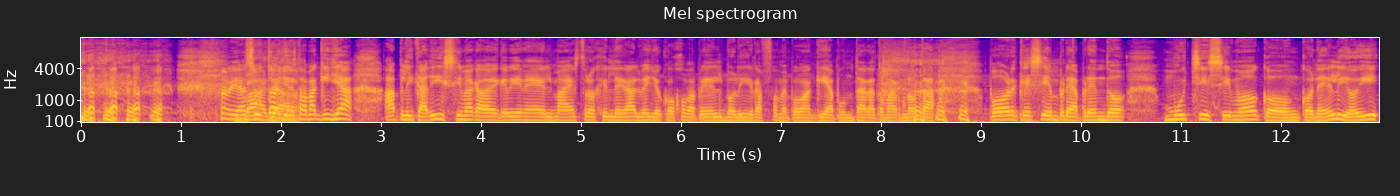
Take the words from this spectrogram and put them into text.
Me había asustado. Yo estaba aquí ya aplicadísima. Cada vez que viene el maestro Gil de Galvez, yo cojo papel, bolígrafo, me pongo aquí a apuntar, a tomar nota, porque siempre aprendo muchísimo con, con él. Y hoy,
